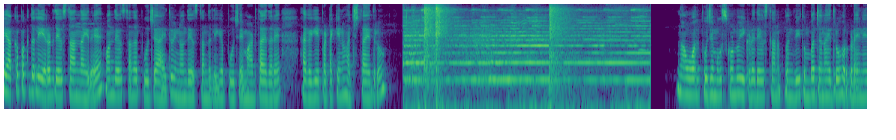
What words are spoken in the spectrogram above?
ಇಲ್ಲಿ ಅಕ್ಕಪಕ್ಕದಲ್ಲಿ ಎರಡು ದೇವಸ್ಥಾನ ಇದೆ. ಒಂದು ದೇವಸ್ಥಾನದಲ್ಲಿ ಪೂಜೆ ಆಯಿತು, ಇನ್ನೊಂದು ದೇವಸ್ಥಾನದಲ್ಲಿ ಈಗ ಪೂಜೆ ಮಾಡ್ತಾ ಇದ್ದಾರೆ ಹಾಗಾಗಿ ಪಟಾಕಿನೂ ಹಚ್ತಾ ಇದ್ರು. ನಾವು ಅಲ್ಲಿ ಪೂಜೆ ಮುಗಿಸ್ಕೊಂಡು ಈ ಕಡೆ ದೇವಸ್ಥಾನಕ್ಕೆ ಬಂದ್ವಿ. ತುಂಬ ಜನ ಇದ್ರು, ಹೊರಗಡೆನೇ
